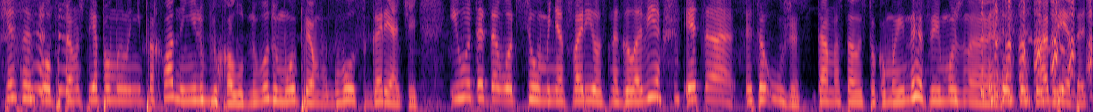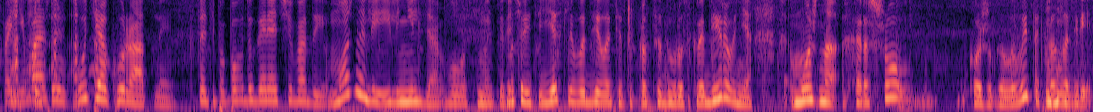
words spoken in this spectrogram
Честное слово, потому что я помыла не прохладно, не люблю холодную воду, мой прям волосы горячий. И вот это вот все у меня сварилось на голове, это, это ужас. Там осталось только майонез, и можно обедать, понимаешь? Будьте аккуратны. Кстати, по поводу горячей воды. Можно ли или нельзя волосы мыть горячей? Смотрите, если вот делать эту процедуру скрабирования, можно хорошо кожу головы так разогреть.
